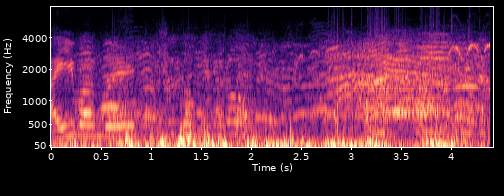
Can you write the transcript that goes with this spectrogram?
아이방을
